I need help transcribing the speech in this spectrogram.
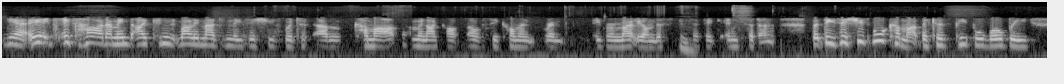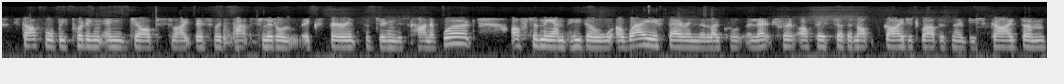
Yeah, it, it's hard. I mean, I can well imagine these issues would um, come up. I mean, I can't obviously comment even remotely on this specific incident, but these issues will come up because people will be, staff will be putting in jobs like this with perhaps little experience of doing this kind of work. Often the MPs are away if they're in the local electorate office, so they're not guided well. There's nobody to guide them.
